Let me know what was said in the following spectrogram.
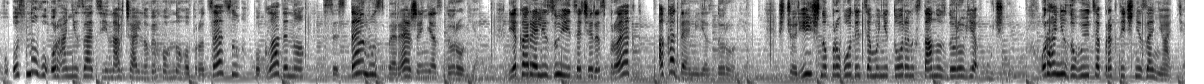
В основу організації навчально-виховного процесу покладено систему збереження здоров'я, яка реалізується через проект Академія здоров'я. Щорічно проводиться моніторинг стану здоров'я учнів, організовуються практичні заняття,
